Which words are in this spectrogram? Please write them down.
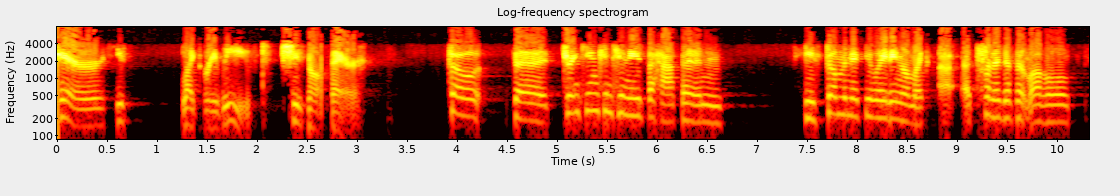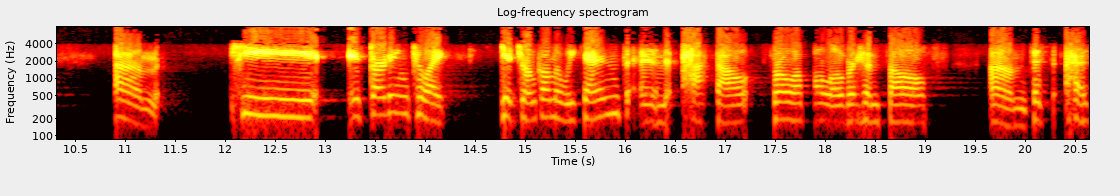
care he's like relieved she's not there so the drinking continues to happen He's still manipulating on like a, a ton of different levels. Um, he is starting to like get drunk on the weekends and pass out, throw up all over himself. Um, this has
